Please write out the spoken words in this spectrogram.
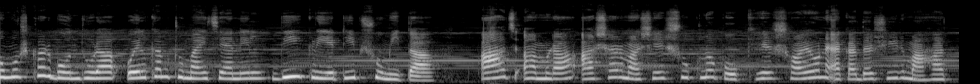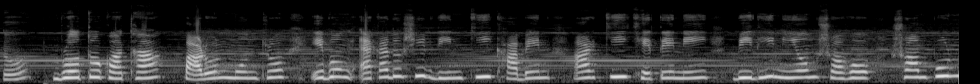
নমস্কার বন্ধুরা, welcome to my channel the creative Sumita. আজ আমরা আষাঢ় মাসের শুক্লপক্ষের শয়ন একাদশীর মাহাত্ম্য ব্রত কথা পারণ মন্ত্র এবং একাদশীর দিন কি খাবেন আর কি খেতে নেই বিধি নিয়ম সহ সম্পূর্ণ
